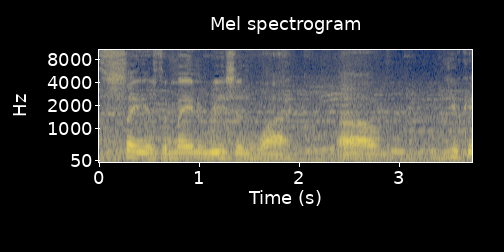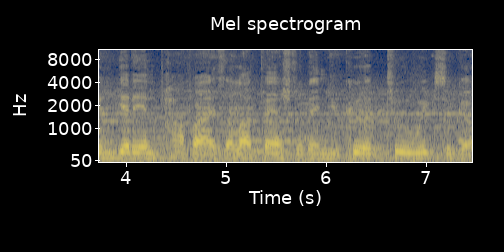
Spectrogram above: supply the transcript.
say is the main reason why uh, you can get in Popeyes a lot faster than you could two weeks ago?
